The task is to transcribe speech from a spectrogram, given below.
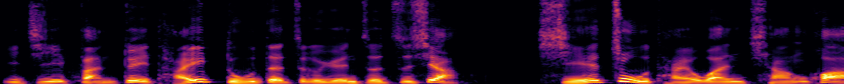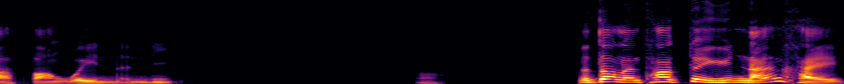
以及反对台独的这个原则之下，协助台湾强化防卫能力。哦，那当然，他对于南海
